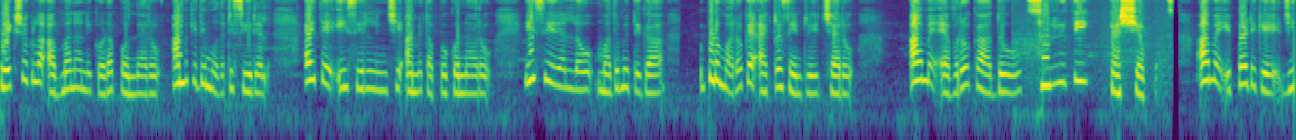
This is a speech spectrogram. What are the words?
ప్రేక్షకుల అభిమానాన్ని కూడా పొందారు. ఆమెకి ఇది మొదటి సీరియల్. అయితే ఈ సీరియల్ నుంచి ఆమె తప్పుకున్నారు. ఈ సీరియల్లో మధుమితిగా ఇప్పుడు మరొక యాక్ట్రెస్ ఎంట్రీ ఇచ్చారు. ఆమె ఎవరో కాదు స్మృతి కశ్యప్. ఆమె ఇప్పటికే జీ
